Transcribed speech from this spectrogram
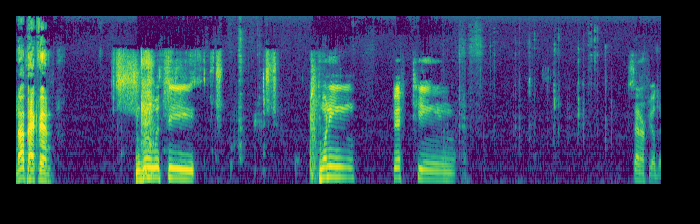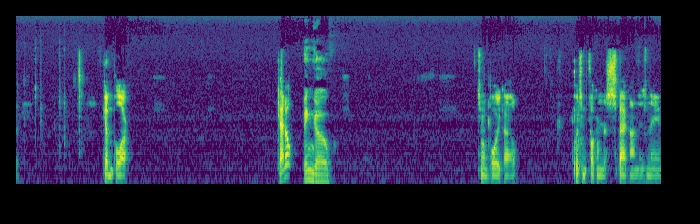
Not back then. We'll go with the 2015 center fielder. Kevin Pillar. Kendall. Bingo. It's my boy Kyle. Put some fucking respect on his name.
